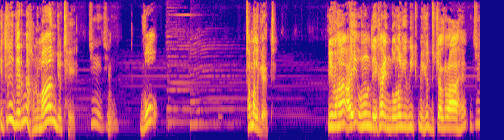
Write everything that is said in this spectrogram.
इतनी देर में हनुमान जो थे जी जी। वो थमल गए थे। वे वहाँ आए उन्होंने देखा इन दोनों के बीच में युद्ध चल रहा है। जी।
